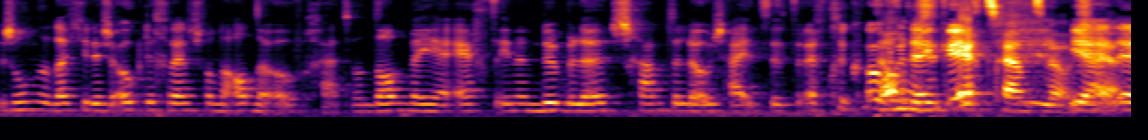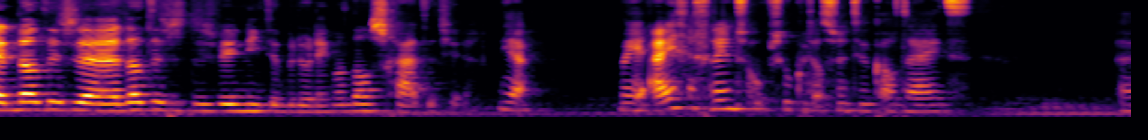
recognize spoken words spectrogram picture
zonder dat je dus ook de grens van de ander overgaat. Want dan ben je echt in een dubbele schaamteloosheid terechtgekomen, dan denk is het ik. echt schaamteloos. Ja, ja. en dat is, uh, dat is dus weer niet de bedoeling, want dan schaadt het je. Ja, maar je eigen grenzen opzoeken, dat is natuurlijk altijd... Uh,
